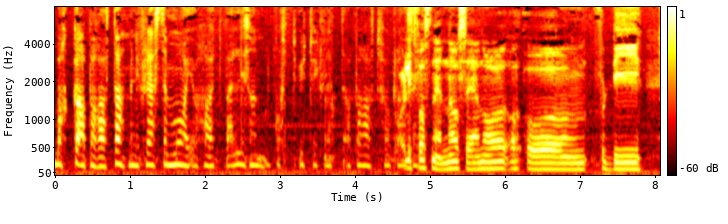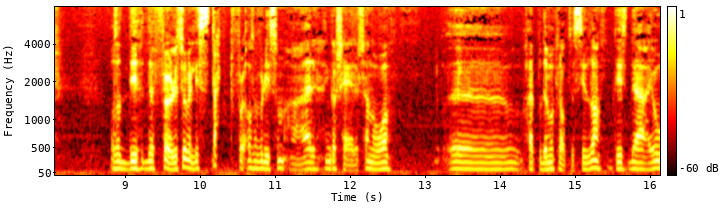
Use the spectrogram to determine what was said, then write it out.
bakkeapparat. da, Men de fleste må jo ha et veldig sånn godt utviklet apparat for å Det var litt fascinerende å se nå, og, og fordi altså de, Det føles jo veldig sterkt for, altså for de som er, engasjerer seg nå uh, her på demokratisk side. da de, Det er jo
